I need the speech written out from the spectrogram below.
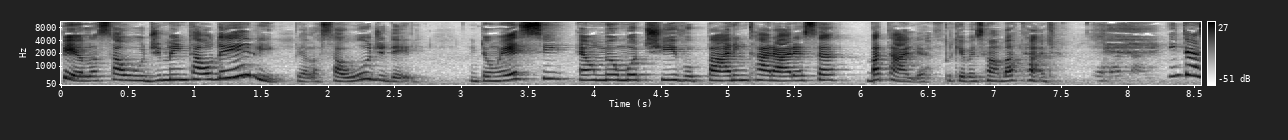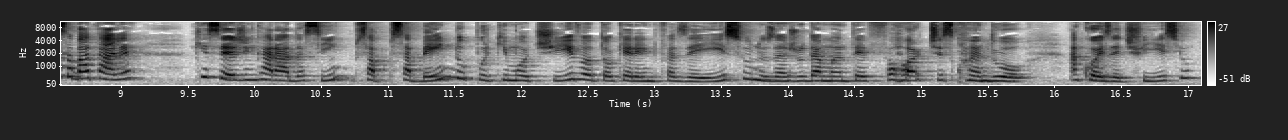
pela saúde mental dele, pela saúde dele. Então, esse é o meu motivo para encarar essa batalha, porque vai ser uma batalha. É batalha. Então, essa batalha que seja encarada assim, sabendo por que motivo eu tô querendo fazer isso, nos ajuda a manter fortes quando a coisa é difícil,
